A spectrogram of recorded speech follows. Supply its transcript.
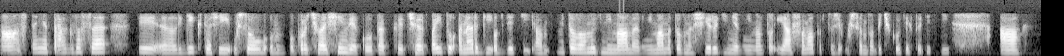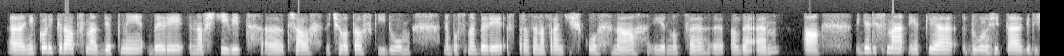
A stejně tak zase ti eh, lidi, kteří už jsou v pokročilejším věku, tak čerpají tu energii od dětí. A my to velmi vnímáme. Vnímáme to v naší rodině, vnímám to i já sama, protože už jsem babičkou těchto dětí. A eh, Několikrát jsme s dětmi byli navštívit eh, třeba pečovatelský dům, nebo jsme byli v Praze na Františku na jednoce LDN, a viděli jsme, jak je důležité, když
